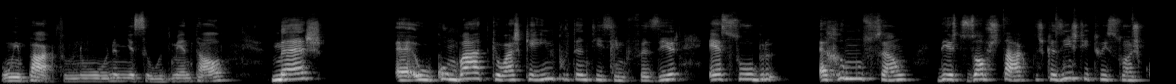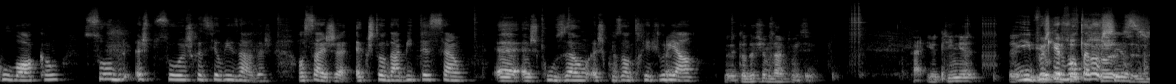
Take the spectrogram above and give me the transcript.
uhum. um impacto no, na minha saúde mental, mas uh, o combate que eu acho que é importantíssimo fazer é sobre a remoção destes obstáculos que as instituições colocam sobre as pessoas racializadas. Ou seja, a questão da habitação, a, a exclusão, a exclusão ah, territorial. Mas então deixa-me dar-te um exemplo. Ah, eu tinha. E depois quero voltar aos censos.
